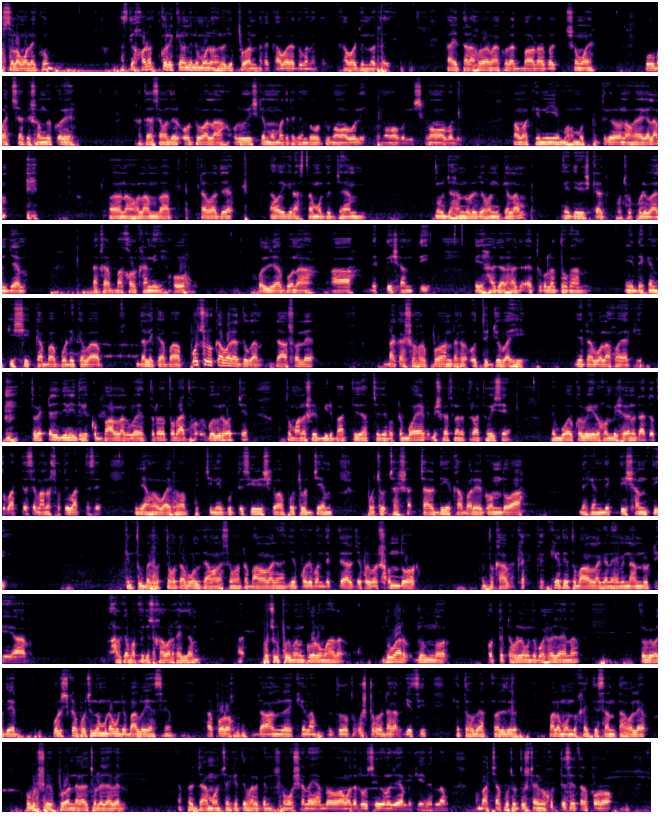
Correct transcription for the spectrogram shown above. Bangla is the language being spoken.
আসসালামু আলাইকুম। আজকে হঠাৎ করে কেন জানি মনে হলো যে পুরান ঢাকায় খাবারের দোকানে যাই, খাবার জন্য যাই। তাই তারা তাড়াহুড়া না করে রাত বারোটার সময় বউ বাচ্চাকে সঙ্গে করে সাথে আছে আমাদের অটোওয়ালা ওটু ইস্কা মামা যেটাকে আমরা অটু মামা বলি মামা বলি, ইস্কা মামা বলি। মামাকে নিয়ে মোহাম্মদপুর থেকে রওনা হয়ে গেলাম। রওনা হলাম রাত একটা বাজে। তাও দেখি রাস্তার মধ্যে জ্যাম। নূরজাহান রোডে যখন গেলাম এই যে প্রচুর পরিমাণ জ্যাম, ঢাকার বাখরখানি ও কলজা বোনা আহ দেখতে শান্তি। এই হাজার হাজার এতগুলো দোকান, এই দেখেন কি শিক কাবাব, বডি কাবাব, জালি কাবাব, প্রচুর খাবারের দোকান, যা আসলে ঢাকা শহর, পুরান ঢাকার ঐতিহ্যবাহী যেটা বলা হয় আর কি। তবে একটা জিনিস দেখে খুব ভালো লাগল, এতটা তো রাত গভীর হচ্ছে, তো মানুষের ভিড় বাড়তে যাচ্ছে, যে একটা বয়ের বিষয় আছে না এত রাত হয়েছে বয় করবে এরকম বিষয় না রাত যত বাড়তেছে, মানুষ ততই বাড়তেছে। এই যে আমার ওয়াইফ আমার পিচ্ছি নিয়ে ঘুরতেছি, রিস্কে আমার প্রচুর জ্যাম, প্রচুর চারদিকে খাবারের গন্ধ, আহ! দেখেন, দেখতেই শান্তি। কিন্তু সত্য কথা বলতে আমার কাছে একটা ভালো লাগে না, যে পরিমাণ দেখতে আর যে পরিমাণ সুন্দর। কিন্তু খেতে তো ভালো লাগে না, আমি নান রুটি আর হালকা পাতলা কিছু খাবার খাইলাম। প্রচুর পরিমাণ গরম আর ধোয়ার জন্য প্রত্যেকটা হোটেলের মধ্যে বসা যায় না। তবে ওদের পরিষ্কার পরিচ্ছন্ন মোটামুটি ভালোই আছে। তারপরও যা আনন্দায় খেলাম তো তত কষ্ট করে ঢাকা গেছি, খেতে হবে। আপনারা যদি ভালো মন্দ খাইতে চান, তাহলে অবশ্যই পুরান ঢাকাতে চলে যাবেন। আপনার যা মন চায় খেতে পারবেন, সমস্যা নাই। আমরাও আমাদের রুচির অনুযায়ী আমরা খেয়ে ফেললাম। বাচ্চা প্রচুর দুষ্টামি করতেছে, তারপরও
